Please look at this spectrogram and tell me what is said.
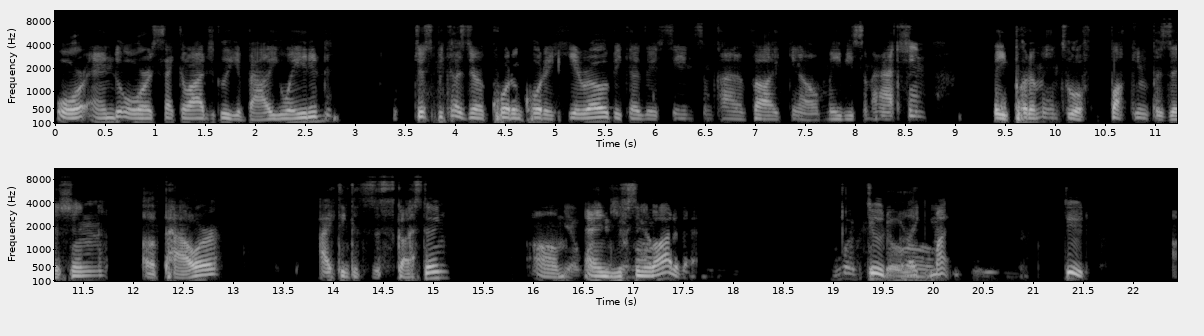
or and or psychologically evaluated just because they're quote unquote a hero because they've seen some kind of like you know maybe some action they put them into a fucking position of power. I think it's disgusting um Yeah, and you've seen a lot of that What dude like my dude uh,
